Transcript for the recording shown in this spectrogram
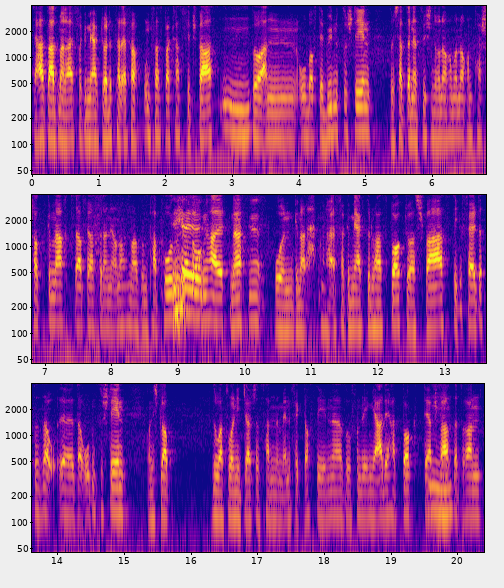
Da, da, hat man einfach gemerkt, du hattest halt einfach unfassbar krass viel Spaß, mhm. so an oben auf der Bühne zu stehen. So, ich habe dann ja zwischendrin auch immer noch ein paar Shots gemacht, dafür hast du dann ja auch noch mal so ein paar Posen ja, gezogen ja. halt. Ne? Ja. Und genau, da hat man halt einfach gemerkt, so, du hast Bock, du hast Spaß, dir gefällt es, da, äh, da oben zu stehen. Und ich glaube, sowas wollen die Judges dann im Endeffekt auch sehen. Ne? So von wegen, ja, der hat Bock, der hat mhm. Spaß daran.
